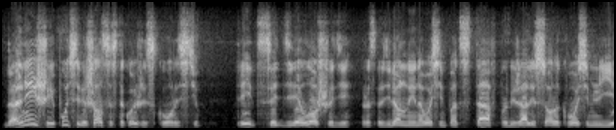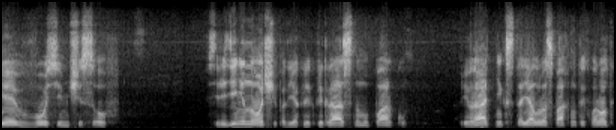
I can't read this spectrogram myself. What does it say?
Дальнейший путь совершался с такой же скоростью. Тридцать две лошади, распределенные на восемь подстав, пробежали сорок восемь лье в восемь часов. В середине ночи подъехали к прекрасному парку. Привратник стоял у распахнутых ворот,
